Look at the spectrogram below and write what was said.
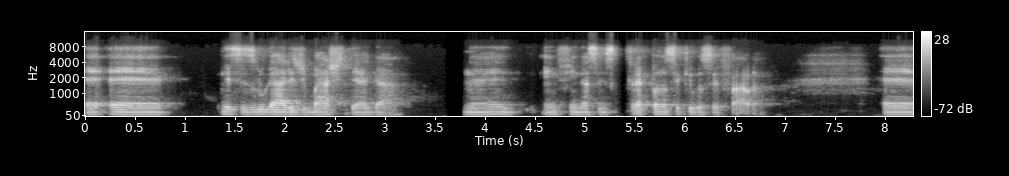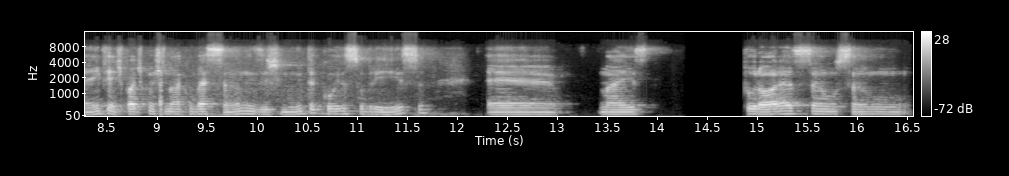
É, é, nesses lugares de baixo TH, né? Enfim, dessa discrepância que você fala. É, enfim, a gente pode continuar conversando, existe muita coisa sobre isso, é, mas por hora são, são,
